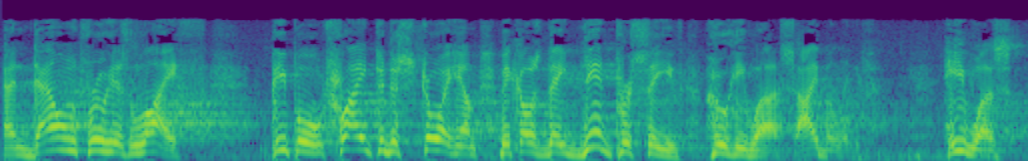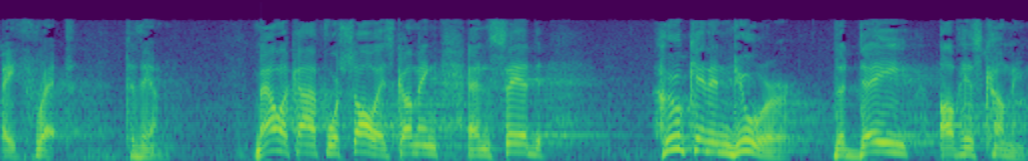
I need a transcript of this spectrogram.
And down through his life, people tried to destroy him because they did perceive who he was, I believe. He was a threat to them. Malachi foresaw his coming and said, Who can endure the day of his coming?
